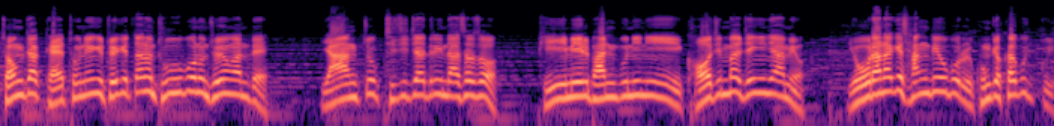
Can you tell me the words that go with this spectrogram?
정작 대통령이 되겠다는 두 후보는 조용한데 양쪽 지지자들이 나서서 비밀 반군이니 거짓말쟁이냐며 요란하게 상대 후보를 공격하고 있고요.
